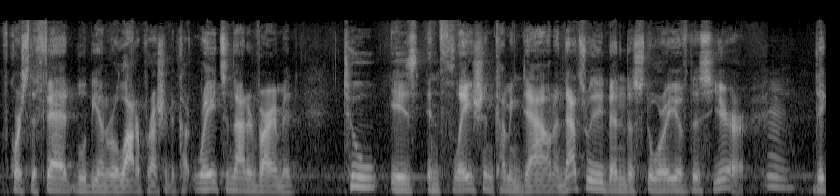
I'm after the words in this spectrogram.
Of course, the Fed will be under a lot of pressure to cut rates in that environment. Two is inflation coming down, and that's really been the story of this year. Mm. The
